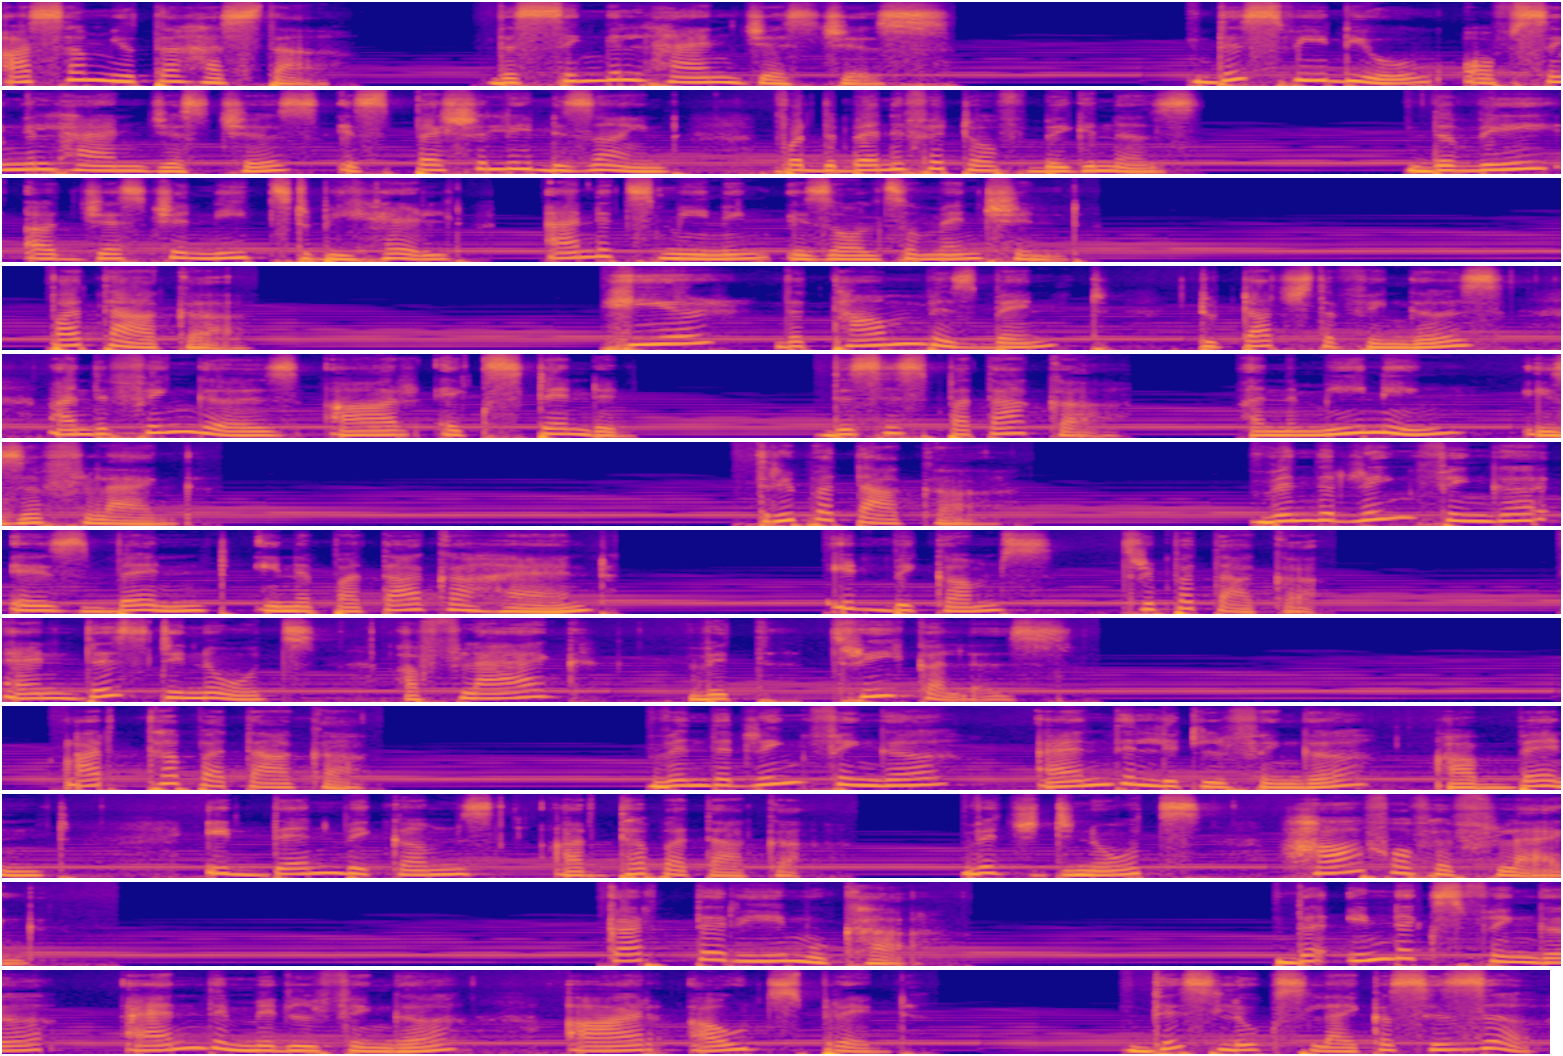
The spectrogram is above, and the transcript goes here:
Asamyuta Hasta, the single hand gestures. This video of single hand gestures is specially designed for the benefit of beginners. The way a gesture needs to be held and its meaning is also mentioned. Pataka. Here, the thumb is bent to touch the fingers and the fingers are extended. This is pataka and the meaning is a flag. Tripataka. When the ring finger is bent in a pataka hand, it becomes tripataka and this denotes a flag with three colors. Ardha Pataka. When the ring finger and the little finger are bent, it then becomes Ardha Pataka, which denotes half of a flag. Kartari Mukha. The index finger and the middle finger are outspread. This looks like a scissor,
